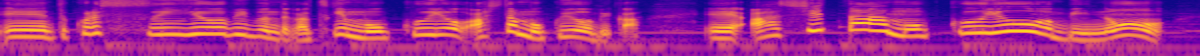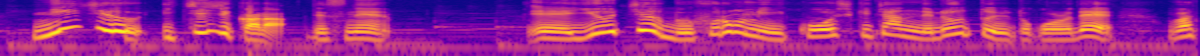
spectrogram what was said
えーと、これ水曜日分だから次木曜明日木曜日か、えー、明日木曜日の21時からですね。えー、YouTube フロミー公式チャンネルというところでわっ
